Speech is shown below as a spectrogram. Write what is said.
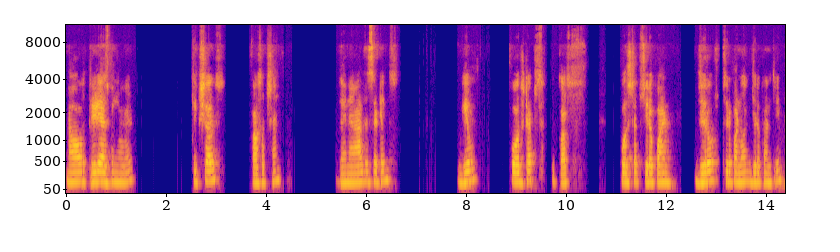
Now our 3D has been loaded. Pixels, cross section, then analysis settings. Give four steps because four steps 0, 0.0, 0 0.1, 0 0.3,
